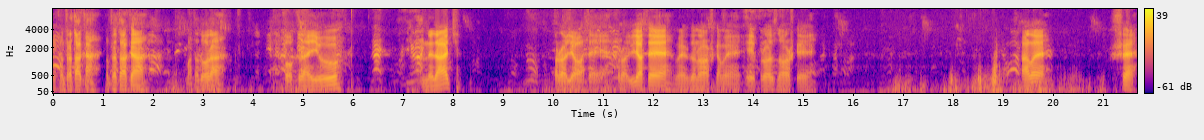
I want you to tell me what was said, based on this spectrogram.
І контратака. Контратака. Матадора. По краю. Не дать. Прольоти. Прольоти між ножками і проз ножки. Але ще.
